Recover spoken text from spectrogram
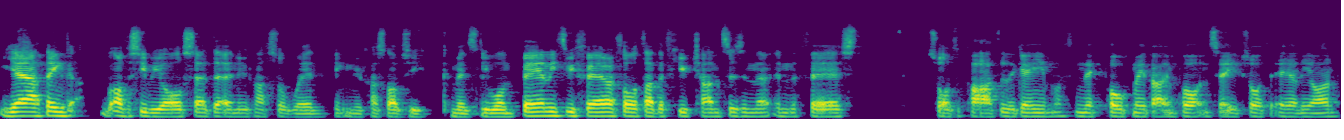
Yeah, I think obviously we all said that a Newcastle win. I think Newcastle obviously convincingly won. Burnley, to be fair, I thought had a few chances in the in the first sort of part of the game. Nick Pope made that important save sort of early on,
